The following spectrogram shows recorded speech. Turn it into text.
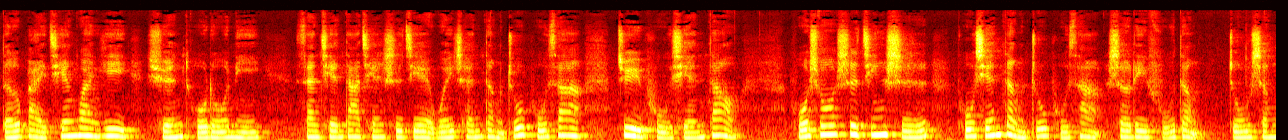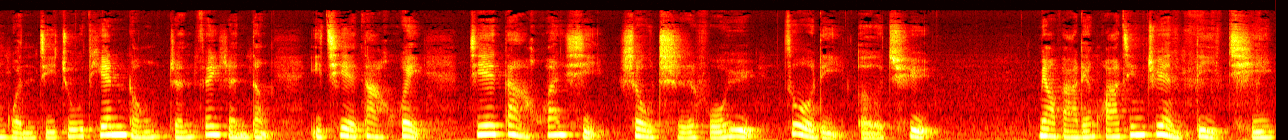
得百千万亿旋陀罗尼，三千大千世界围城等诸菩萨具普贤道。佛说是经时，普贤等诸菩萨舍利弗等诸声闻及诸天龙人非人等一切大会，皆大欢喜，受持佛语，作礼而去。妙法莲华经卷第七。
